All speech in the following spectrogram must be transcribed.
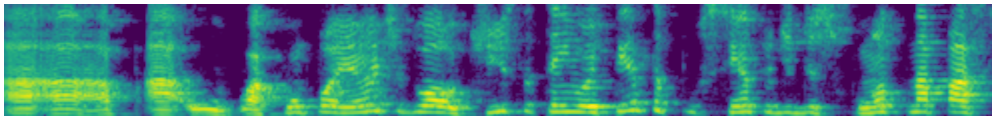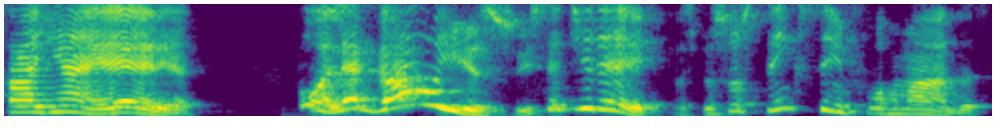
a, a, a, o acompanhante do autista tem 80% de desconto na passagem aérea. Pô, é legal isso, isso é direito. As pessoas têm que ser informadas.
